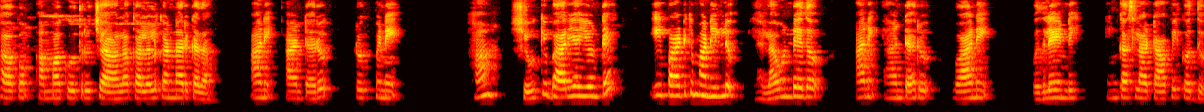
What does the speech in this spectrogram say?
పాపం అమ్మ కూతురు చాలా కలలు కన్నారు కదా? అని అంటారు రుక్మిణి. హా శివుకి భార్య అయ్యుంటే ఈ పాటికి మన ఇల్లు ఎలా ఉండేదో? అని అంటారు వాణి. వదిలేయండి ఇంకా అసలు ఆ టాపిక్ వద్దు.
